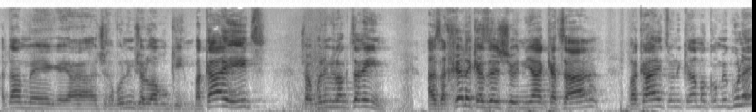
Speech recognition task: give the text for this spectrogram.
אדם אה, שהשרוולים שלו ארוכים. בקיץ, השרוולים שלו קצרים. אז החלק הזה שהוא נהיה קצר, בקיץ הוא נקרא מקום מגולה.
